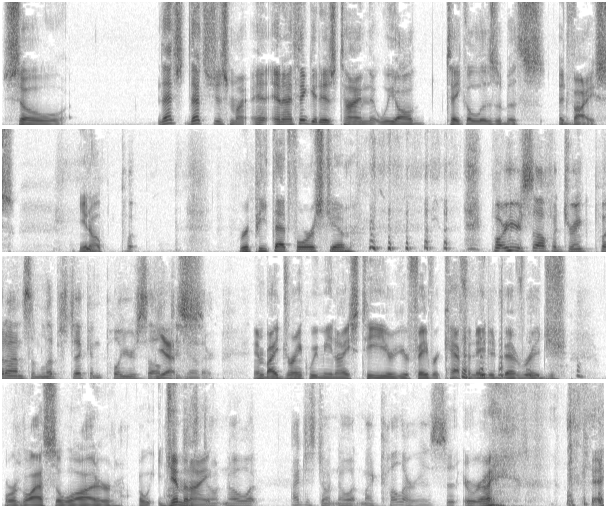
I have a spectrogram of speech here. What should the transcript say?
So that's that's just my and, and I think it is time that we all take Elizabeth's advice. You know, Put- repeat that for us, Jim. Pour yourself a drink, put on some lipstick, and pull yourself Yes. together. And by drink, we mean iced tea or your favorite caffeinated beverage or a glass of water. Oh, Jim and I I, don't know what I just don't know what my color is. Right. Okay.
